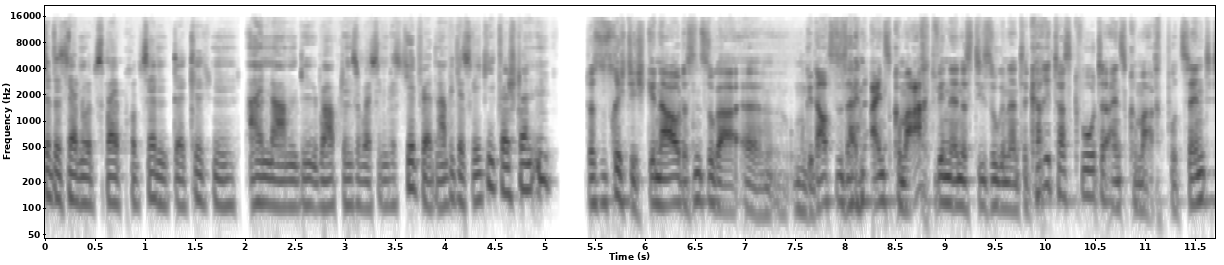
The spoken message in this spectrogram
sind es ja nur zwei Prozent der Kircheneinnahmen, die überhaupt in sowas investiert werden. Habe ich das richtig verstanden? Das ist richtig, genau. Das sind sogar, äh, um genau zu sein, 1,8. Wir nennen das die sogenannte Caritas-Quote, 1,8 Prozent.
